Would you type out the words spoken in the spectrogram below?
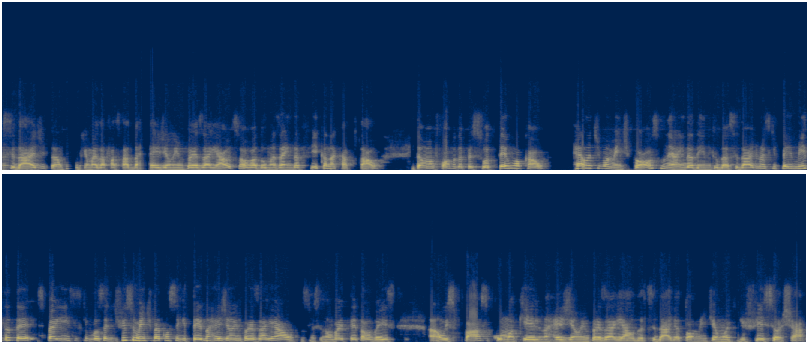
cidade, então é um pouquinho mais afastado da região empresarial de Salvador, mas ainda fica na capital. Então é uma forma da pessoa ter um local relativamente próximo, né, ainda dentro da cidade, mas que permita ter experiências que você dificilmente vai conseguir ter na região empresarial. Assim, você não vai ter, talvez, ah, um espaço como aquele na região empresarial da cidade atualmente. É muito difícil achar.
